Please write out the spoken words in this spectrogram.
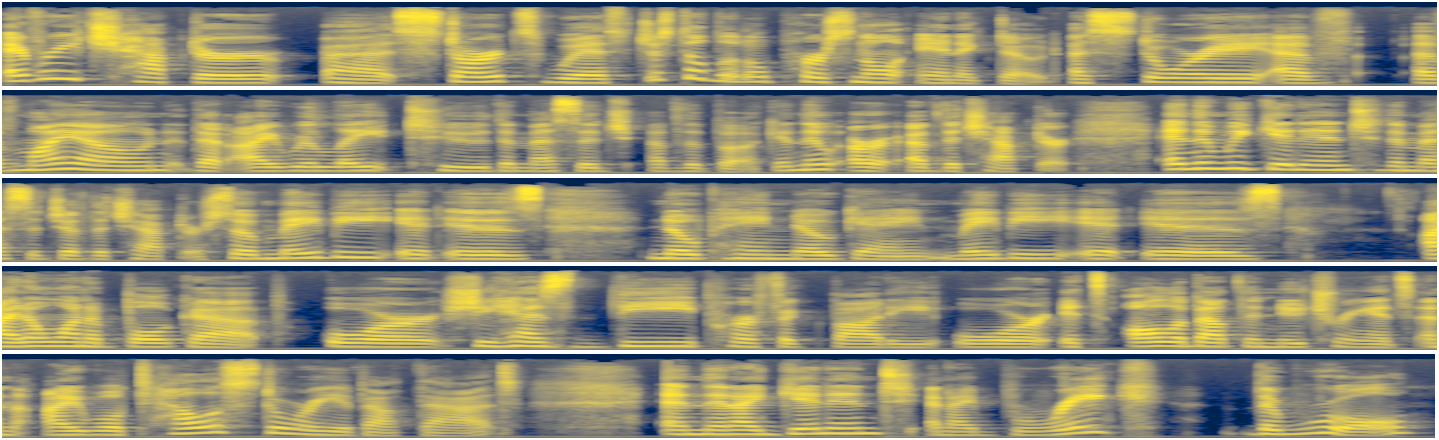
Every chapter uh, starts with just a little personal anecdote, a story of of my own that I relate to the message of the book and then or of the chapter. And then we get into the message of the chapter. So maybe it is no pain, no gain. Maybe it is I don't want to bulk up, or she has the perfect body, or it's all about the nutrients. And I will tell a story about that. And then I get into and I break the rule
